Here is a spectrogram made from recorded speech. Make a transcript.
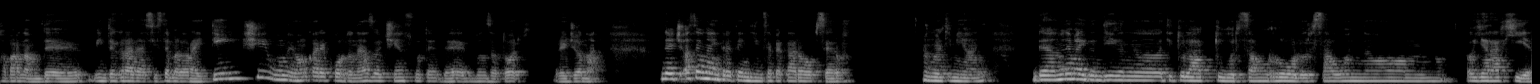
habar n-am, de integrare a sistemelor IT și unui om care coordonează 500 de vânzători regionali. Deci, asta e una dintre tendințe pe care o observ. în ultimii ani, de a nu ne mai gândi în uh, titulaturi sau în roluri sau în uh, ierarhie.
